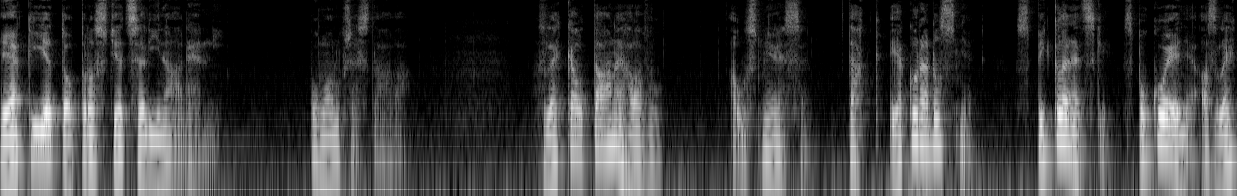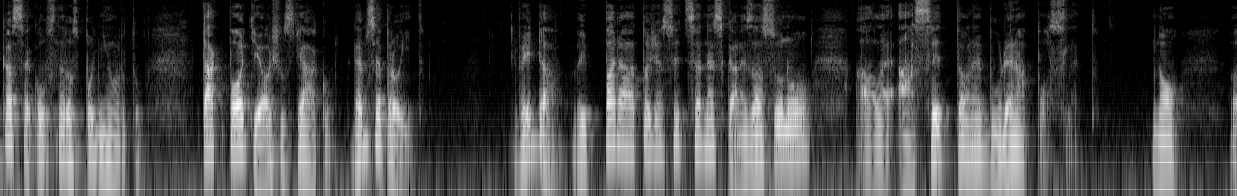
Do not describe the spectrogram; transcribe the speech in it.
jaký je to prostě celý nádherný. Pomalu přestává. Zlehka odtáhne hlavu a usměje se. Tak jako radostně, spiklenecky, spokojeně a zlehka se kousne do spodní hortu. Tak pojď jo, šustáku, jdem se projít. Vida, vypadá to, že sice dneska nezasunu, ale asi to nebude naposled. No, e,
